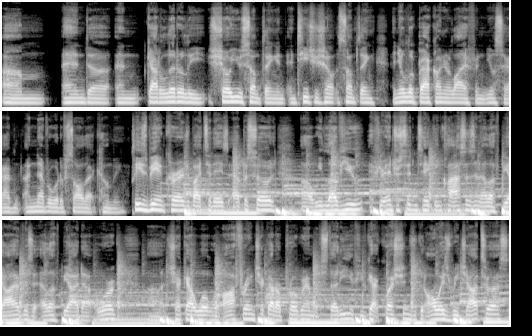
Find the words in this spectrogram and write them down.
Um, and uh, and God will literally show you something and, and teach you something, and you'll look back on your life and you'll say, I, I never would have saw that coming. Please be encouraged by today's episode. Uh, we love you. If you're interested in taking classes in LFBI, visit lfbi.org. Uh, check out what we're offering. Check out our program of study. If you've got questions, you can always reach out to us.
